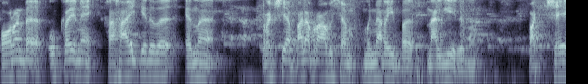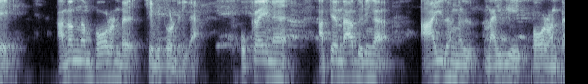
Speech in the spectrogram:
പോളണ്ട് ഉക്രൈനെ സഹായിക്കരുത് എന്ന് റഷ്യ പല പ്രാവശ്യം മുന്നറിയിപ്പ് നൽകിയിരുന്നു. പക്ഷേ അതൊന്നും പോളണ്ട് ചെവിക്കൊണ്ടില്ല. ഉക്രൈന് അത്യന്താധുനിക ആയുധങ്ങൾ നൽകി പോളണ്ട്.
